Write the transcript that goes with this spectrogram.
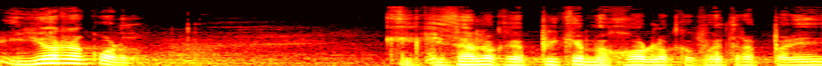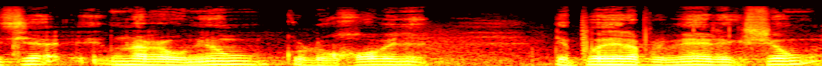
Y yo recuerdo que quizás lo que explique mejor lo que fue transparencia, una reunión con los jóvenes después de la primera elección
